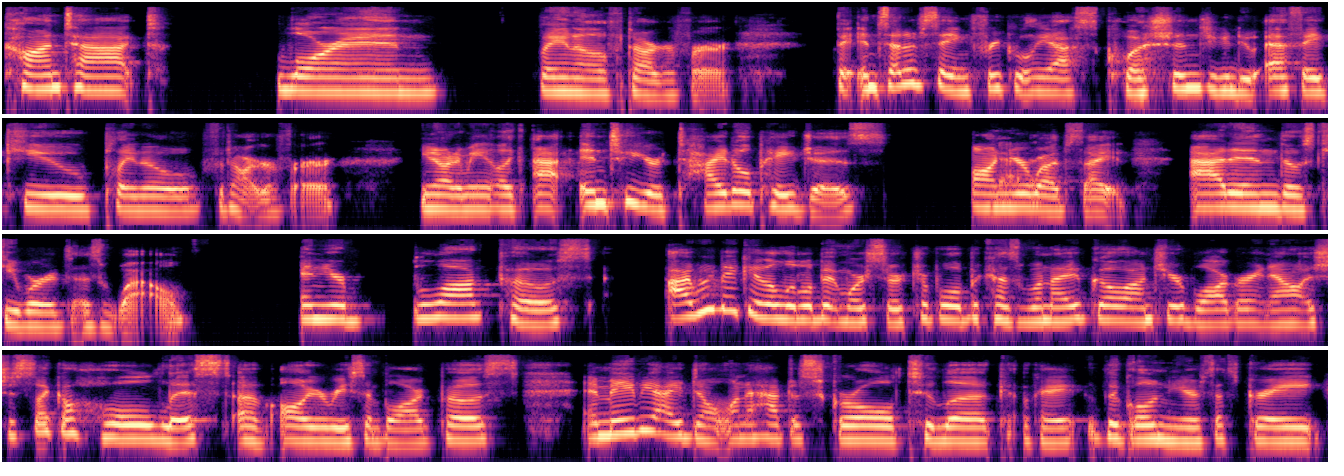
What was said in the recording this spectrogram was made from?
Contact Lauren Plano photographer. But instead of saying frequently asked questions, you can do FAQ Plano photographer. You know what I mean? Like at, into your title pages, on yeah. your website, add in those keywords as well. And your blog post, I would make it a little bit more searchable because when I go onto your blog right now, it's just like a whole list of all your recent blog posts. And maybe I don't want to have to scroll to look, okay, the golden years, that's great.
